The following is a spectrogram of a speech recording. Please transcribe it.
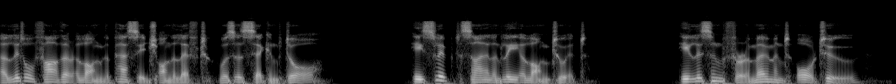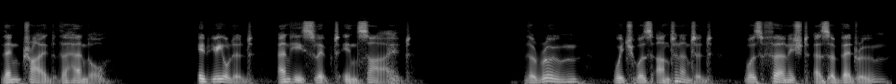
A little farther along the passage on the left was a second door. He slipped silently along to it. He listened for a moment or two, then tried the handle. It yielded, and he slipped inside. The room, which was untenanted, was furnished as a bedroom.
